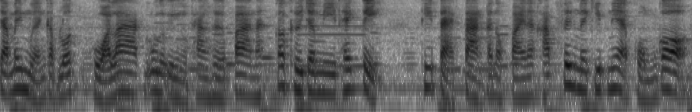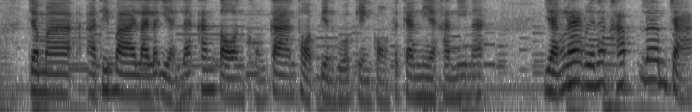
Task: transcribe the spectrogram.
จะไม่เหมือนกับรถหัวลากรุ่นอื่นของทางเฮอร์ป้านะก็คือจะมีเทคนิค ที่แตกต่างกันออกไปนะครับ ซึ่งในคลิปเนี่ยผมก็จะมาอธิบายรายละเอียดและขั้นตอนของการถอดเปลี่ยนหัวเก๋งของสแกนเนียคันนี้นะอย่างแรกเลยนะครับ เริ่มจาก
